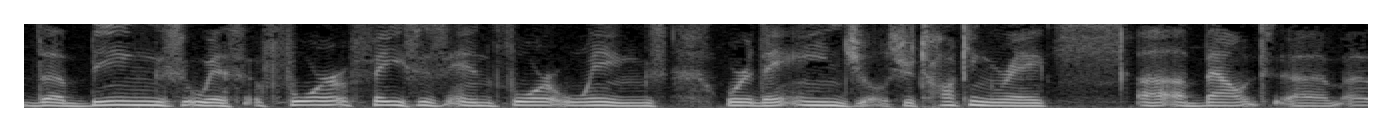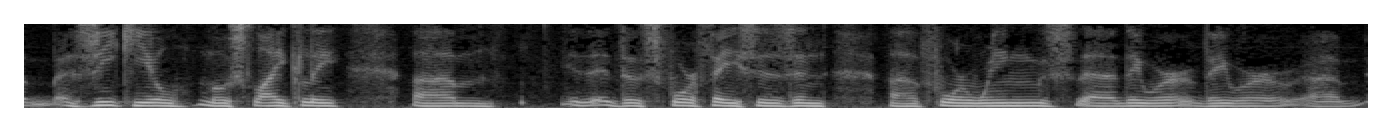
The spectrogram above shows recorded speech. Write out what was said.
the beings with four faces and four wings? Were they angels? You're talking, Ray, uh, about uh, uh Ezekiel, most likely. Um, those four faces and uh, four wings. Uh, they were they were um,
